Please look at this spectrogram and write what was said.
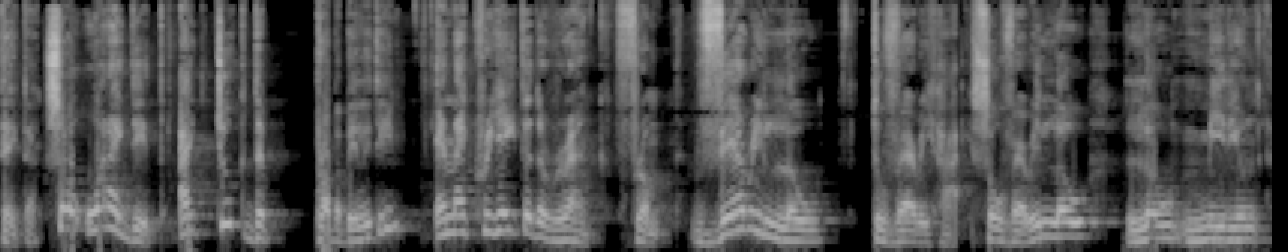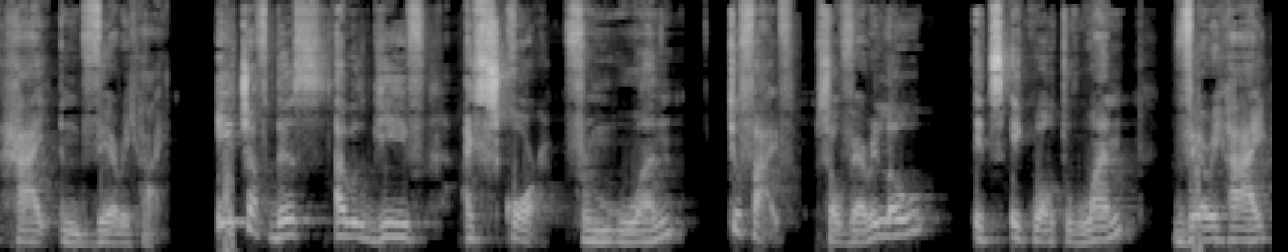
data. So what I did, I took the probability and I created a rank from very low to very high. So very low, low, medium, high, and very high. Each of this I will give a score from 1 to 5. So very low, it's equal to 1, very high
